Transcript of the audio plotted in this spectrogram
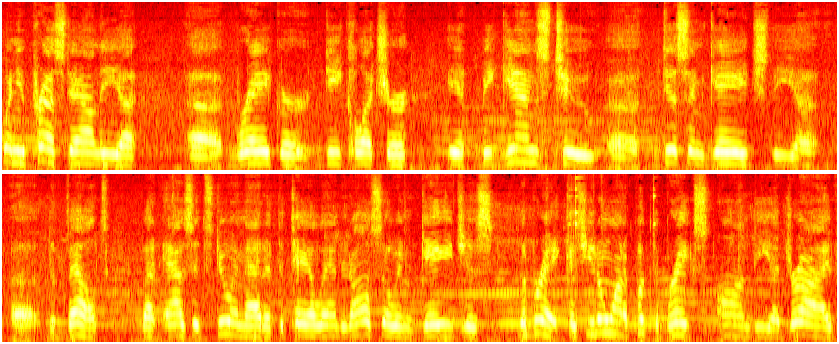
when you press down the brake or declutcher it begins to uh, disengage the, uh, uh, the belt, but as it's doing that at the tail end, it also engages the brake because you don't want to put the brakes on the uh, drive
